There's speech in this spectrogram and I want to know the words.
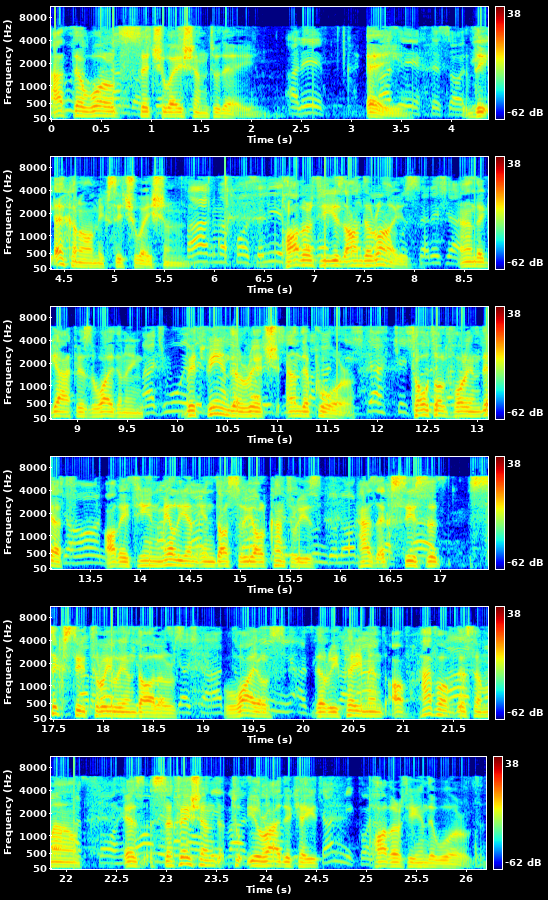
at the world's situation today. A. The economic situation. Poverty is on the rise and the gap is widening between the rich and the poor. Total foreign debt of 18 million industrial countries has exceeded $60 trillion, whilst the repayment of half of this amount is sufficient to eradicate poverty in the world.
